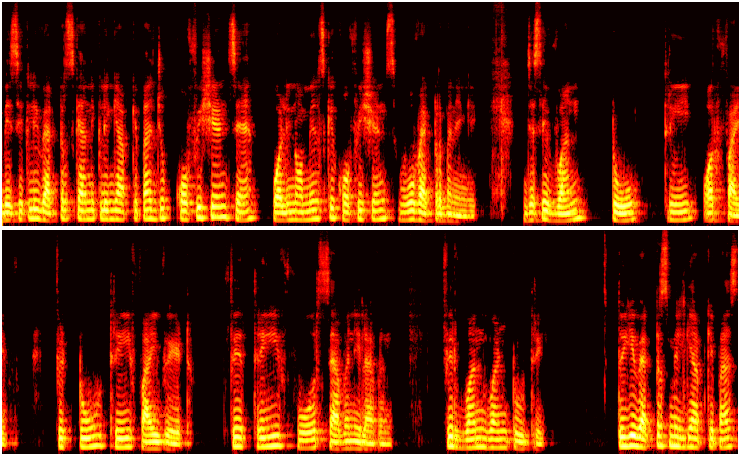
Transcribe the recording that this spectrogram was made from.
बेसिकली वेक्टर्स क्या निकलेंगे आपके पास? जो कोफिशियंट्स हैं पॉलिनोमियल्स के कोफिशियंट्स वो वेक्टर बनेंगे। जैसे वन टू थ्री और फाइव फिर टू थ्री फाइव एट फिर थ्री फोर सेवन इलेवन फिर वन वन टू थ्री तो ये वेक्टर्स मिल गए आपके पास।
